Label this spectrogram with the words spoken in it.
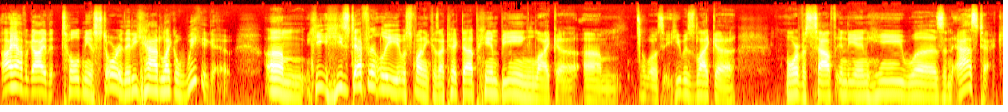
I have a guy that told me a story that he had like a week ago. Um, he he's definitely. It was funny because I picked up him being like a um, what was he? He was like a more of a South Indian. He was an Aztec.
